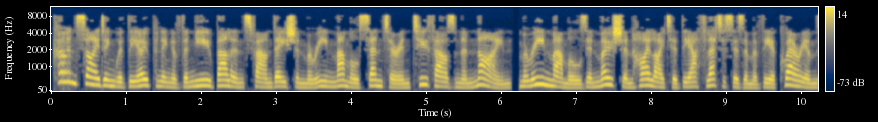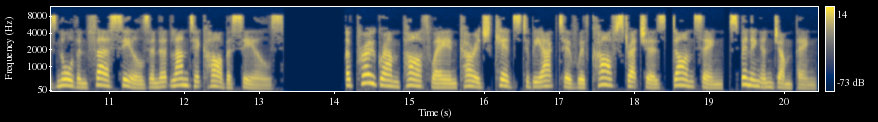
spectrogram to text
Coinciding with the opening of the New Balance Foundation Marine Mammal Center in 2009, Marine Mammals in Motion highlighted the athleticism of the aquarium's northern fur seals and Atlantic harbor seals. A program pathway encouraged kids to be active with calf stretches, dancing, spinning and jumping.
